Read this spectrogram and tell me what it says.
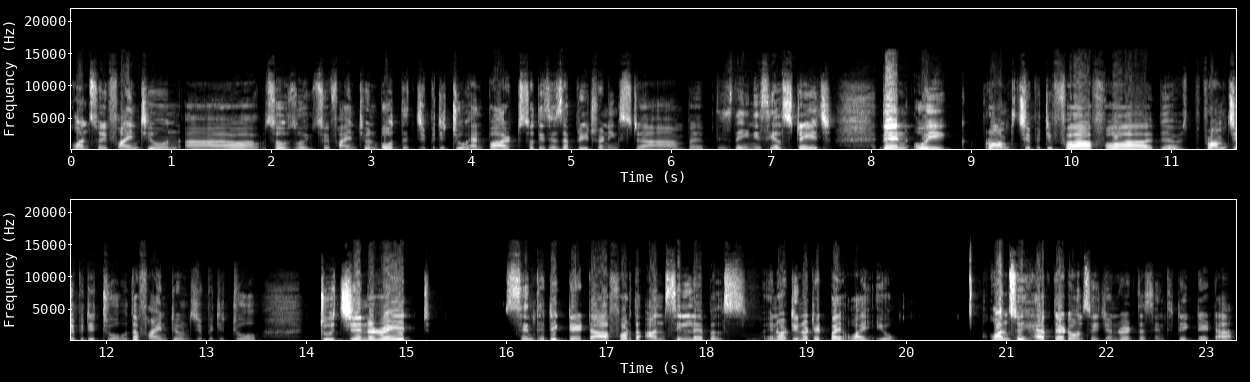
once we fine tune, uh, so, so, so fine tune both the GPT-2 and BART. So this is the pre-training, uh, this is the initial stage. Then we prompt GPT for, for the prompt GPT-2, the fine-tuned GPT-2, to generate synthetic data for the unseen labels, you know, denoted by YU. Once we have that, once we generate the synthetic data,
